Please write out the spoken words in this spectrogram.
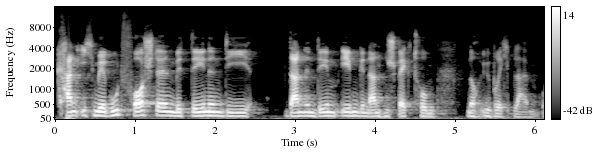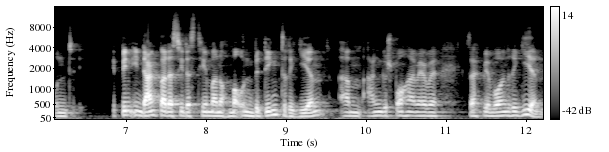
kann ich mir gut vorstellen mit denen, die dann in dem eben genannten Spektrum noch übrig bleiben. Und ich bin Ihnen dankbar, dass Sie das Thema nochmal unbedingt regieren ähm, angesprochen haben. Wir haben gesagt, wir wollen regieren.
